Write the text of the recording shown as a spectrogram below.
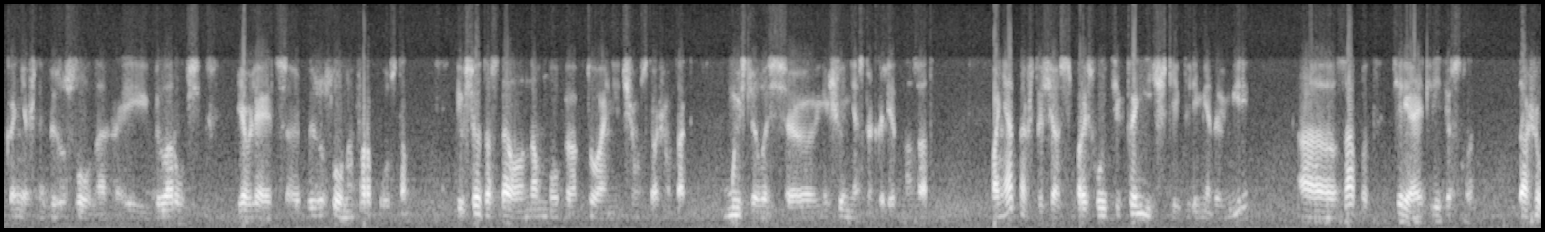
конечно, безусловно. И Беларусь является безусловным форпостом. И все это стало намного актуальнее, чем, скажем так, мыслилось э, еще несколько лет назад. Понятно, что сейчас происходят тектонические перемены в мире. А Запад теряет лидерство. Даже,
